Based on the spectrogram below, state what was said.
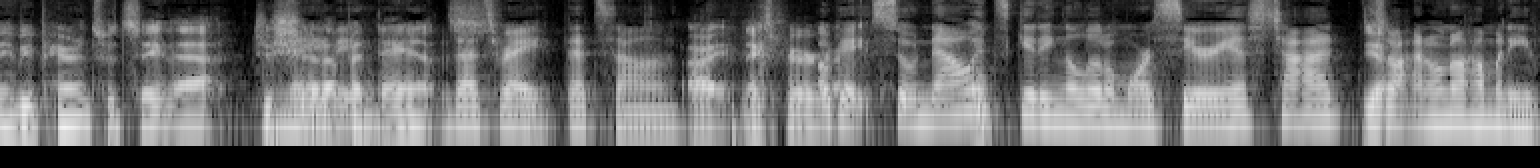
Maybe parents would say that. Just shut up and dance. That's right. That song. All right, next paragraph. Okay, so now it's getting a little more serious, Todd. Oh. Yeah. So I don't know how many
